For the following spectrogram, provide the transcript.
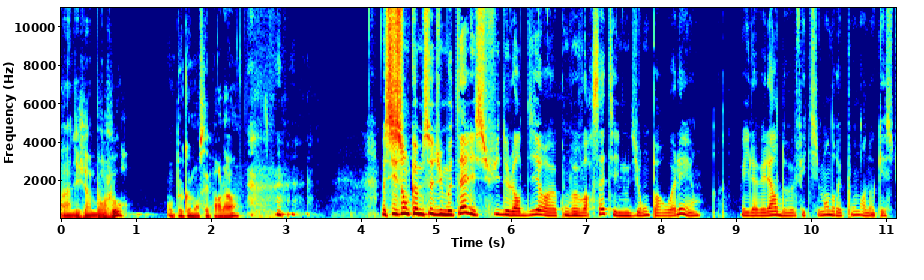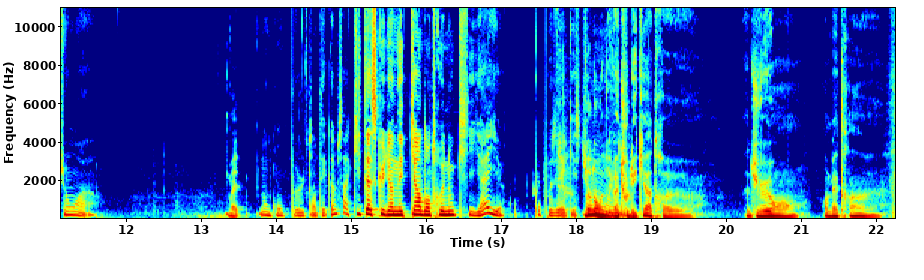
Bah, déjà, bonjour. On peut commencer par là. bah, S'ils sont comme ceux du motel, il suffit de leur dire euh, qu'on veut voir Seth et ils nous diront par où aller. hein. Et il avait l'air de, effectivement de répondre à nos questions. euh. Ouais. Donc on peut le tenter comme ça. Quitte à ce qu'il y en ait qu'un d'entre nous qui y aille pour poser la question. Non, non, on y va tous les quatre. euh. Tu veux en, en mettre un euh?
